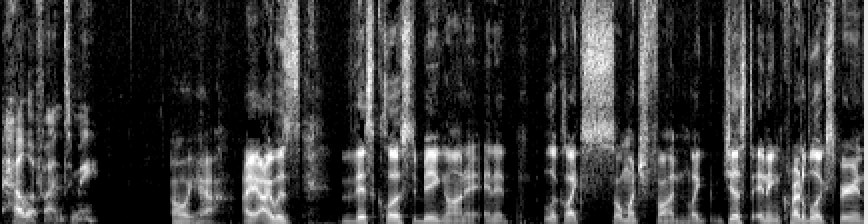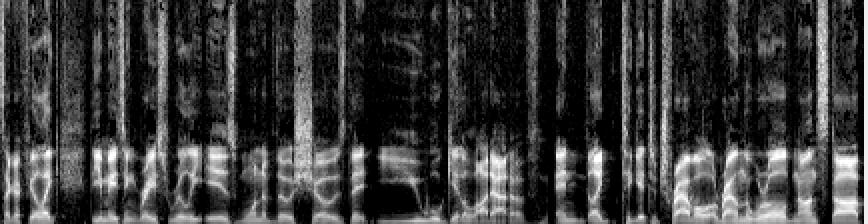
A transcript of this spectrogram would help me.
hella fun to me. Oh yeah, I, I was this close to being on it, and it looked like so much fun. Like just an incredible experience. Like I feel like The Amazing Race really is one of those shows that you will get a lot out of, and like to get to travel around the world nonstop.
